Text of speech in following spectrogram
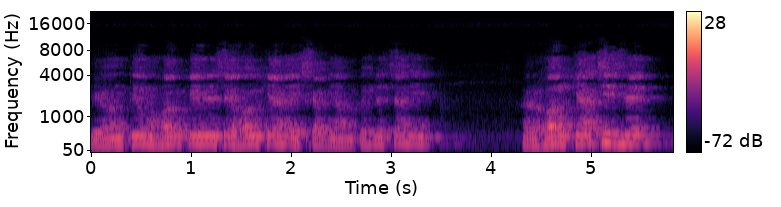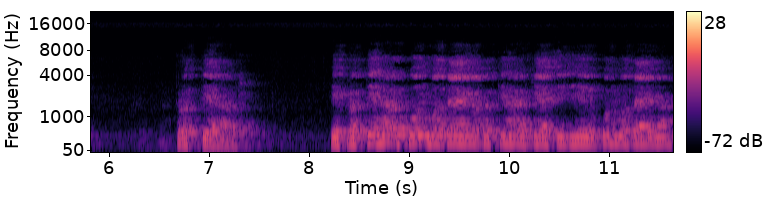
ये अंतिम हल कहने से हल क्या है, इसका ज्ञान पहले चाहिए। और हल क्या चीज़ है? प्रत्याहार। ये प्रत्याहार कौन बताएगा? प्रत्याहार क्या चीज़ है कौन बताएगा?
